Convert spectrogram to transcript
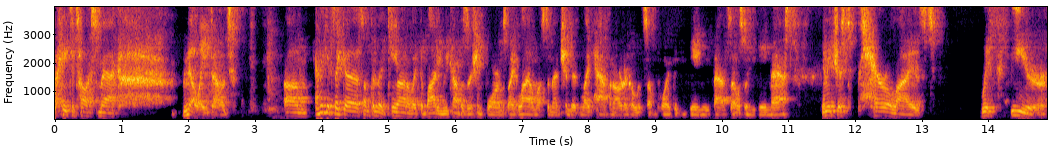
I hate to talk smack. No, I don't. Um, I think it's like uh, something that came out of like the body recomposition forums, like Lyle must have mentioned it in like half an article at some point that you gain new fat cells when you gain mass. And it just paralyzed with fear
